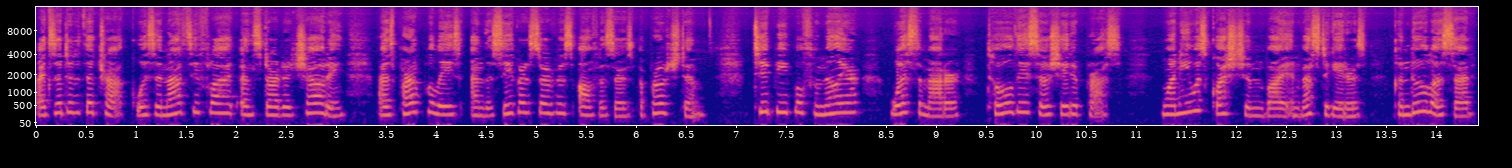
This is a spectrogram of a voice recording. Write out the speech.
exited the truck with a Nazi flag and started shouting as park police and the Secret Service officers approached him. Two people familiar with the matter told the Associated Press. When he was questioned by investigators, Kandula said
